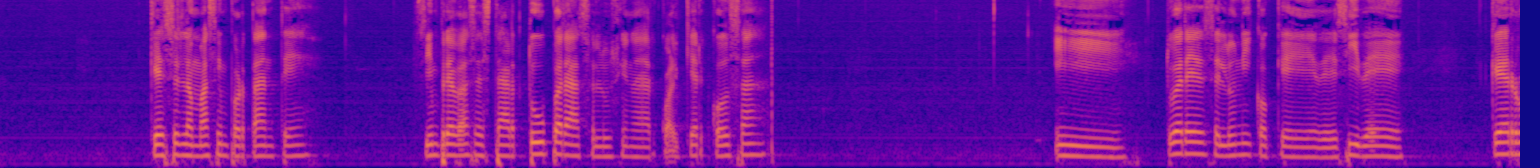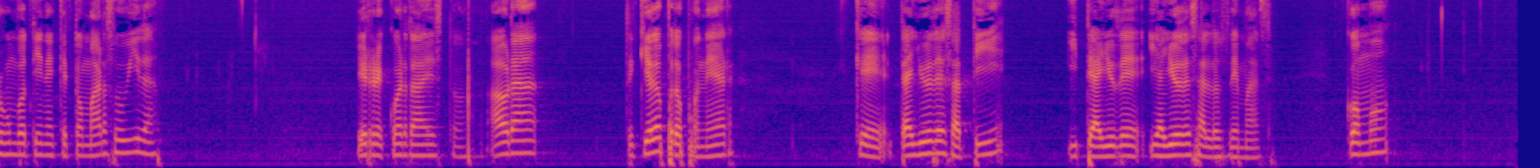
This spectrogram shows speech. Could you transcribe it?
que eso es lo más importante. Siempre vas a estar tú para solucionar cualquier cosa y tú eres el único que decide qué rumbo tiene que tomar su vida. Y recuerda esto. Ahora te quiero proponer que te ayudes a ti y te ayude y ayudes a los demás. Como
